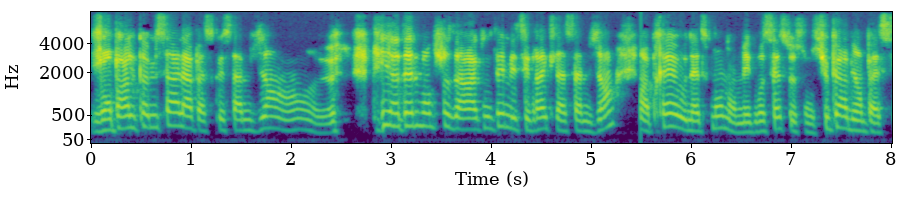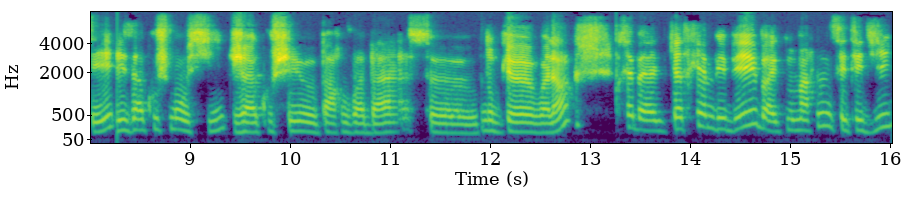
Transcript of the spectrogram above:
J'en parle comme ça là parce que ça me vient. Hein. Il y a tellement de choses à raconter, mais c'est vrai que là, ça me vient. Après, honnêtement, non, mes grossesses se sont super bien passées. Les accouchements aussi. J'ai accouché euh, par voix basse. Euh, donc euh, voilà. Après, bah, le quatrième bébé, bah, avec mon mari, on s'était dit,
